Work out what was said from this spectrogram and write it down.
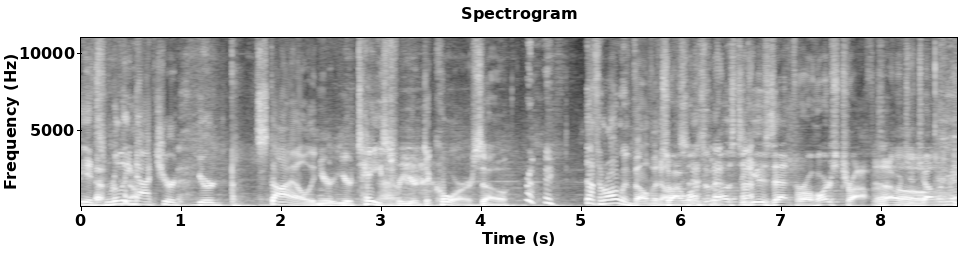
it's really not your your style and your your taste for your decor. So nothing wrong with Velvet So Elvis. I wasn't supposed to use that for a horse trough. Is that what you're Oh. telling me?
